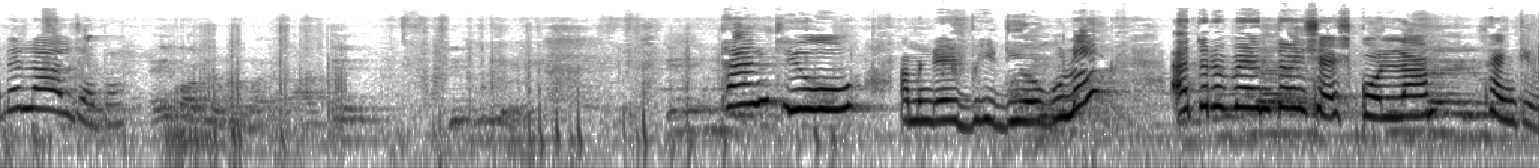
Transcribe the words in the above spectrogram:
এটা লাল জবা। থ্যাংক ইউ আমাদের ভিডিওগুলো এতটা পর্যন্তই শেষ করলাম। থ্যাংক ইউ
